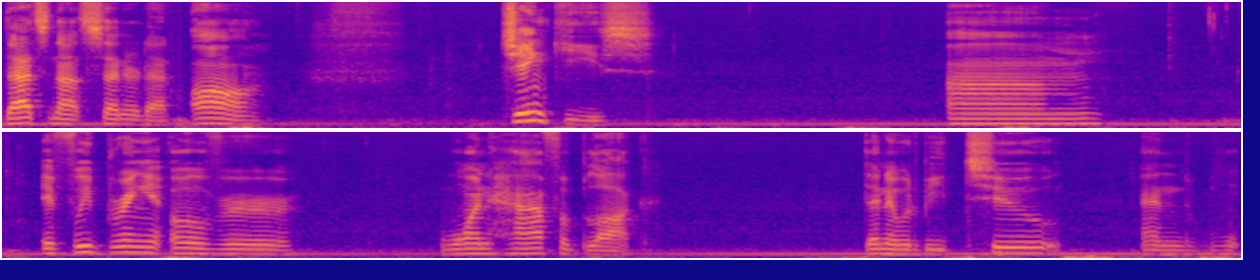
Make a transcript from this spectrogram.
That's not centered at all. Jinkies. Um, if we bring it over one half a block, then it would be two and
